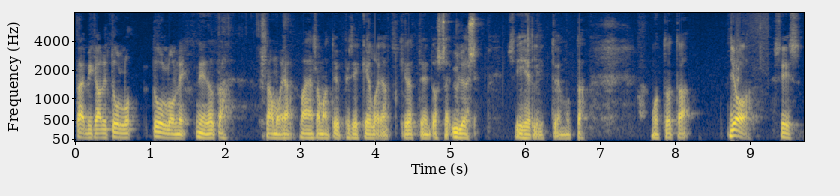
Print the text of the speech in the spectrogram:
tai mikä oli tullut, tullut niin, niin tota, samoja, vähän samantyyppisiä kelloja kirjoittelin tuossa ylös siihen liittyen, mutta, mutta tota, Joo, siis,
